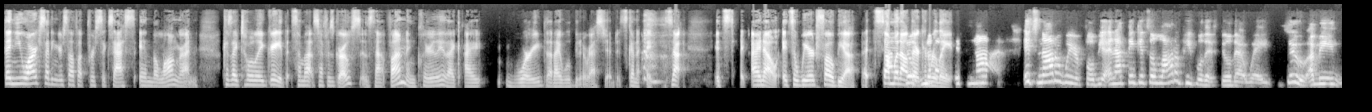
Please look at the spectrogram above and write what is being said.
then you are setting yourself up for success in the long run. Because I totally agree that some of that stuff is gross and it's not fun. And clearly, like, I worried that I will be arrested. It's gonna, it's not, it's, I know it's a weird phobia, but someone out there can no, relate. it's not it's not a weird phobia and i think it's a lot of people that feel that way too i mean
